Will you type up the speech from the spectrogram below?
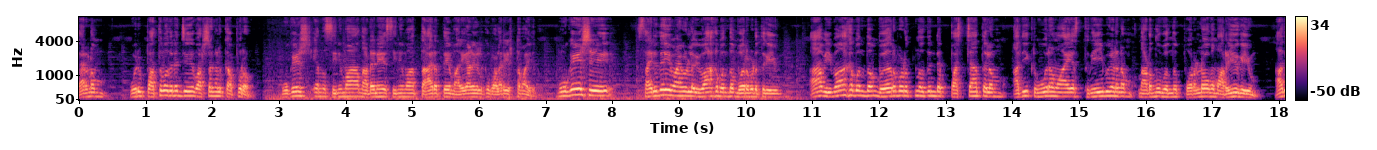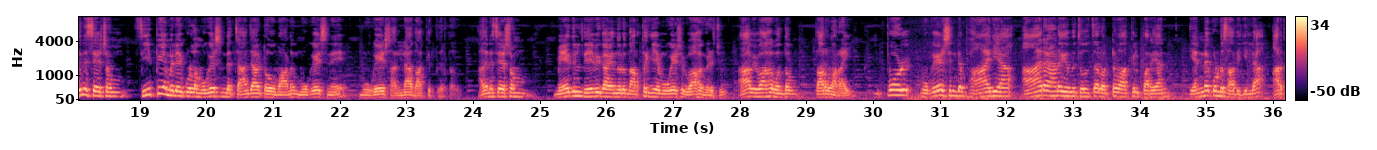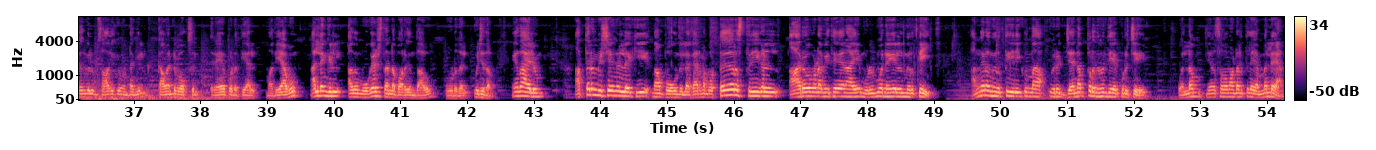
കാരണം ഒരു പത്ത് പതിനഞ്ച് വർഷങ്ങൾക്കപ്പുറം മുകേഷ് എന്ന സിനിമാ നടനെ സിനിമാ താരത്തെ മലയാളികൾക്ക് വളരെ ഇഷ്ടമായിരുന്നു. മുകേഷ് സരിതയുമായുള്ള വിവാഹബന്ധം വേർപെടുത്തുകയും ആ വിവാഹബന്ധം വേർപെടുത്തുന്നതിന്റെ പശ്ചാത്തലം അതിക്രൂരമായ സ്ത്രീപീഡനം നടന്നുവെന്ന് പുറലോകം അറിയുകയും അതിനുശേഷം സി പി എമ്മിലേക്കുള്ള മുകേഷിന്റെ ചാഞ്ചാട്ടവുമാണ് മുകേഷിനെ മുകേഷ് അല്ലാതാക്കി തീർത്തത്. അതിനുശേഷം മേതിൽ ദേവിക എന്നൊരു നർത്തകിയെ മുകേഷ് വിവാഹം കഴിച്ചു. ആ വിവാഹബന്ധം താറുമാറായി. ഇപ്പോൾ മുകേഷിന്റെ ഭാര്യ ആരാണ് എന്ന് ചോദിച്ചാൽ ഒറ്റ വാക്കിൽ പറയാൻ എന്നെ കൊണ്ട് സാധിക്കില്ല ആർക്കെങ്കിലും സാധിക്കുമുണ്ടെങ്കിൽ കമന്റ് ബോക്സിൽ രേഖപ്പെടുത്തിയാൽ മതിയാവും. അല്ലെങ്കിൽ അത് മുകേഷ് തന്നെ പറയുന്നതാവും കൂടുതൽ ഉചിതം. ഏതായാലും അത്തരം വിഷയങ്ങളിലേക്ക് നാം പോകുന്നില്ല. കാരണം ഒട്ടേറെ സ്ത്രീകൾ ആരോപണ വിധേയനായി മുൾമുനയിൽ നിർത്തി അങ്ങനെ നിർത്തിയിരിക്കുന്ന ഒരു ജനപ്രതിനിധിയെക്കുറിച്ച് കൊല്ലം നിയമസഭാ മണ്ഡലത്തിലെ എം എൽ എ ആണ്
